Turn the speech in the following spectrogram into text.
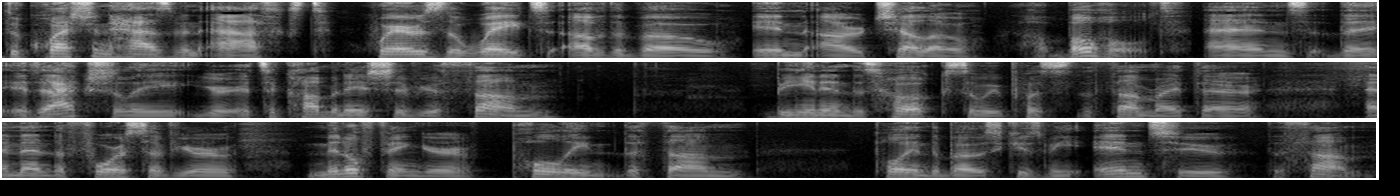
the question has been asked where's the weight of the bow in our cello bow hold? And the it's actually your it's a combination of your thumb being in this hook, so we put the thumb right there, and then the force of your middle finger pulling the thumb, pulling the bow, excuse me, into the thumb.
